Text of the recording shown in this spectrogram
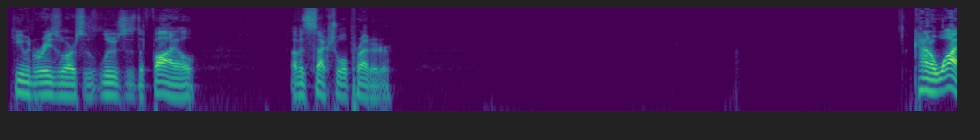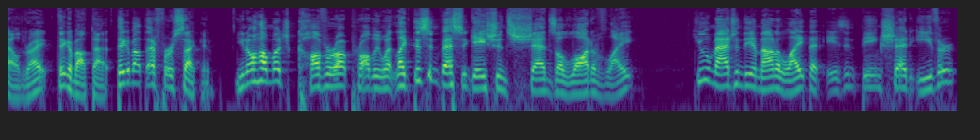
Human Resources loses the file of a sexual predator. Kind of wild, right? Think about that. Think about that for a second. You know how much cover up probably went? Like, this investigation sheds a lot of light. Can you imagine the amount of light that isn't being shed either?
